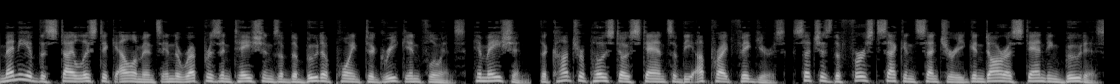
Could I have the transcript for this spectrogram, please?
Many of the stylistic elements in the representations of the Buddha point to Greek influence. Himation, the contrapposto stance of the upright figures, such as the 1st–2nd century Gandhara standing Buddhas,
